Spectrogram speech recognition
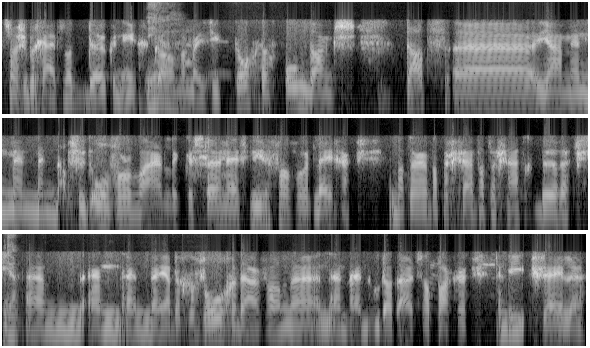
zoals je begrijpt, wat deuken ingekomen. Ja. Maar je ziet toch dat ondanks dat uh, ja, men, men, men absoluut onvoorwaardelijke steun heeft, in ieder geval voor het leger. En wat er, wat er, wat er gaat gebeuren. Ja. Um, en en uh, ja, de gevolgen daarvan hè, en, en, en hoe dat uit zal pakken. En die vele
